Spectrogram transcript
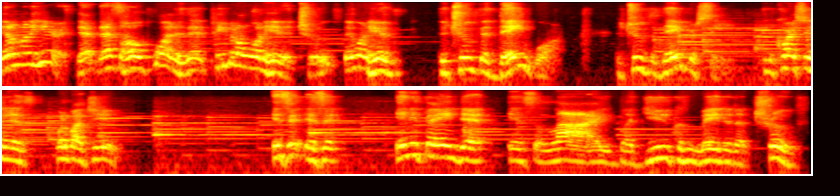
They don't want to hear it. That, that's the whole point is that people don't want to hear the truth. They want to hear the truth that they want, the truth that they perceive. And the question is, what about you? Is it is it anything that is a lie, but you made it a truth?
